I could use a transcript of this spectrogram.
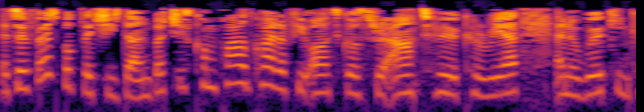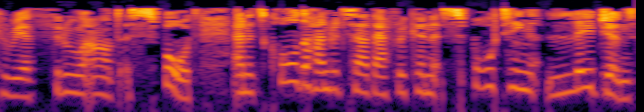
It's her first book that she's done, but she's compiled quite a few articles throughout her career and her working career throughout sport. And it's called 100 South African Sporting Legends.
